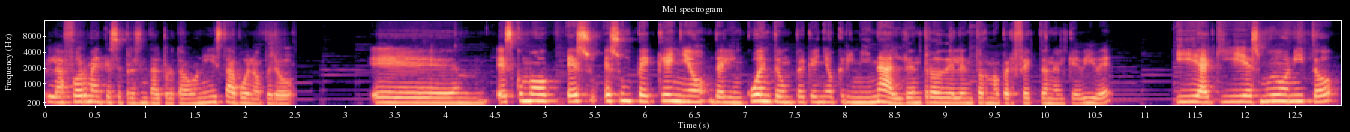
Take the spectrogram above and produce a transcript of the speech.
La forma en que se presenta el protagonista, bueno, pero eh, es como es, es, un pequeño delincuente, un pequeño criminal dentro del entorno perfecto en el que vive y aquí es muy bonito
